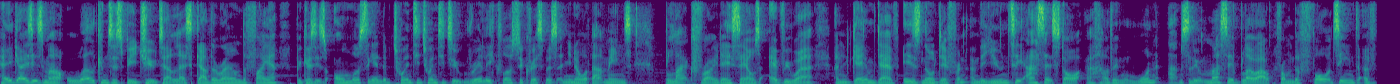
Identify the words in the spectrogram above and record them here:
Hey guys, it's Matt. Welcome to Speed Tutor. Let's gather around the fire because it's almost the end of 2022, really close to Christmas, and you know what that means? Black Friday sales everywhere, and game dev is no different. And the Unity Asset Store are having one absolute massive blowout from the 14th of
